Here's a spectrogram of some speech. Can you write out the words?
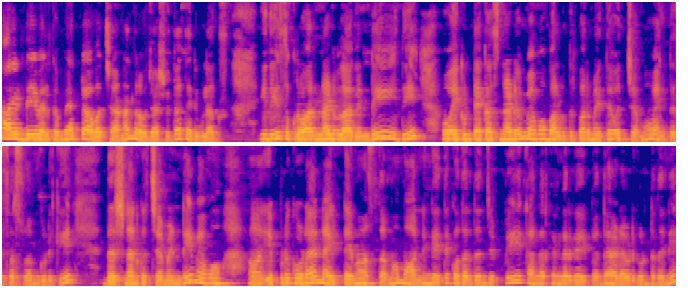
హాయ్ అండి welcome back to our channel Rojashritha Telugu vlogs. ఇది శుక్రవారం నాడు వ్లాగ్ అండి ఇది. వైకుంఠేకాశ నాడు మేము బలభద్రపురం అయితే వచ్చాము వెంకటేశ్వర స్వామి గుడికి దర్శనానికి వచ్చామండి. మేము ఎప్పుడు కూడా నైట్ టైమే వస్తాము. మార్నింగ్ అయితే కుదరదని చెప్పి కంగారు కంగారుగా అయిపోద్ది హడావిడిగా ఉంటుందని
